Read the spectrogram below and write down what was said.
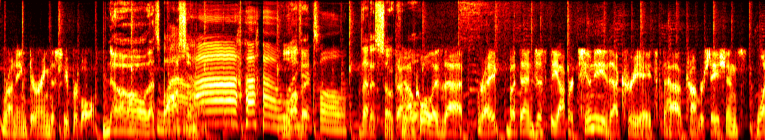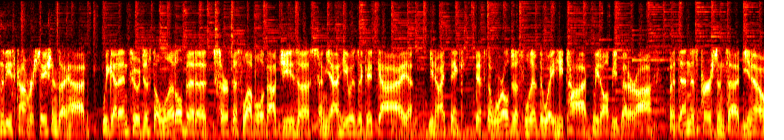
running during the Super Bowl. No, that's awesome. Ah, Love it. That is so So cool. how cool is that, right? But then just the opportunity that creates to have conversations. One of these conversations I had, we got into just a little bit of surface level about Jesus and yeah, he was a good guy and you know, I think if the world just lived the way he taught, we'd all be better off. But then this person said, you know,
